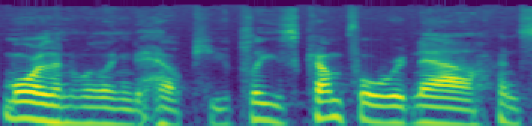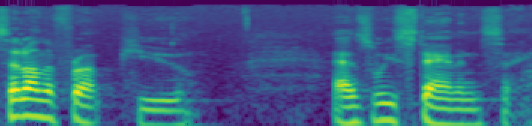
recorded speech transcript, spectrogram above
more than willing to help you. Please come forward now and sit on the front pew as we stand and sing.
